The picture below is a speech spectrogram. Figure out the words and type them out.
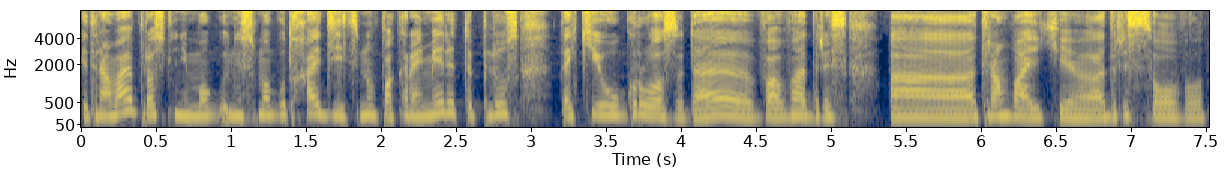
и трамваи просто не, могут, не смогут ходить. Ну, по крайней мере, это плюс такие угрозы, да, в, в адрес а, трамвайки адресовывал.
